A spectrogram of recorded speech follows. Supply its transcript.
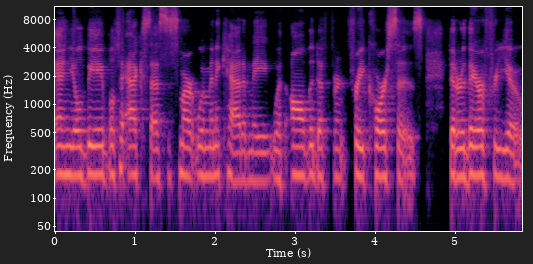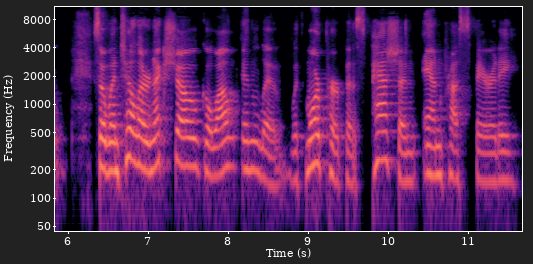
and you'll be able to access the Smart Women Academy with all the different free courses that are there for you. So until our next show, go out and live with more purpose, passion, and prosperity.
